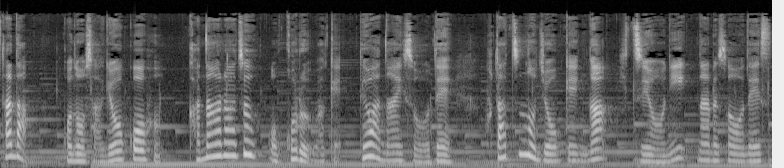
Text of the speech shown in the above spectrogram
ただこの作業興奮必ず起こるわけではないそうで2つの条件が必要になるそうです。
